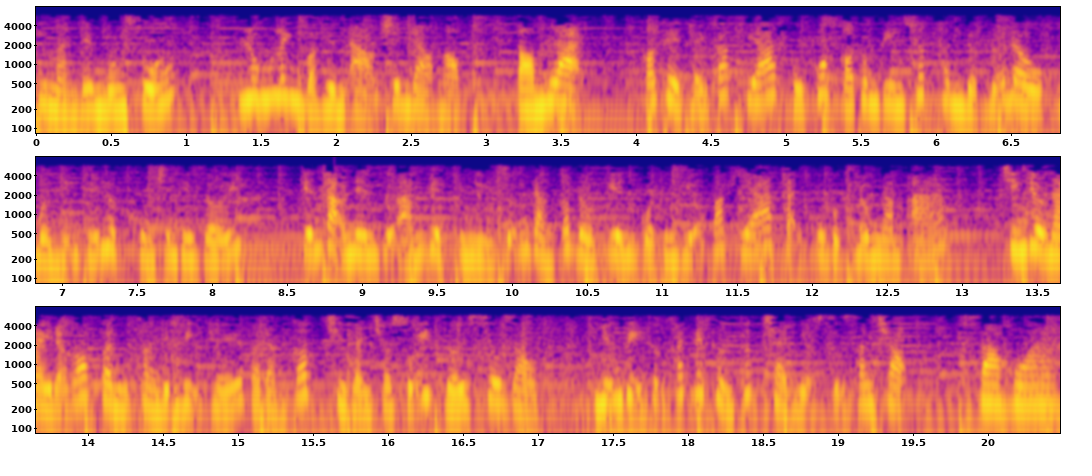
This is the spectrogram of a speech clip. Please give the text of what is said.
khi màn đêm buông xuống, lung linh và huyền ảo trên đảo ngọc. Tóm lại, có thể thấy Park Hyatt Phú Quốc có thông tin xuất thân được đỡ đầu bởi những thế lực khủng trên thế giới, kiến tạo nên dự án biệt thự nghỉ dưỡng đẳng cấp đầu tiên của thương hiệu Park Hyatt tại khu vực Đông Nam Á. Chính điều này đã góp phần khẳng định vị thế và đẳng cấp chỉ dành cho số ít giới siêu giàu, những vị thượng khách biết thưởng thức trải nghiệm sự sang trọng, xa hoa,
